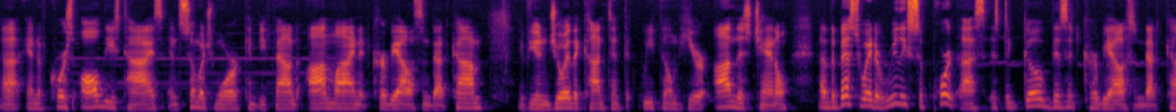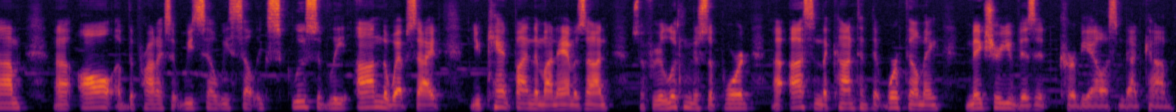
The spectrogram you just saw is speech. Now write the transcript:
Uh, and of course, all these ties and so much more can be found online at kirbyallison.com. If you enjoy the content that we film here on this channel, uh, the best way to really support us is to go visit kirbyallison.com. Uh, all of the products that we sell, we sell exclusively on the website. You can't find them on Amazon. So if you're looking to support uh, us and the content that we're filming, make sure you visit kirbyallison.com.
